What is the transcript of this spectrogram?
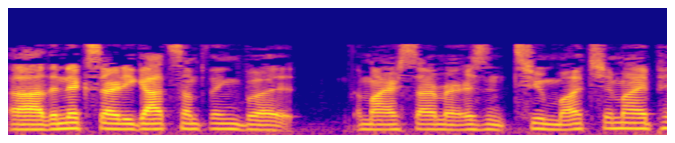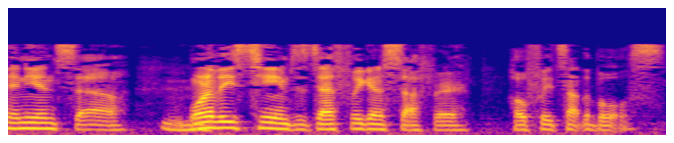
Uh, the Knicks already got something, but Amar'e Stoudemire isn't too much in my opinion. So one of these teams is definitely going to suffer. Hopefully, it's not the Bulls.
